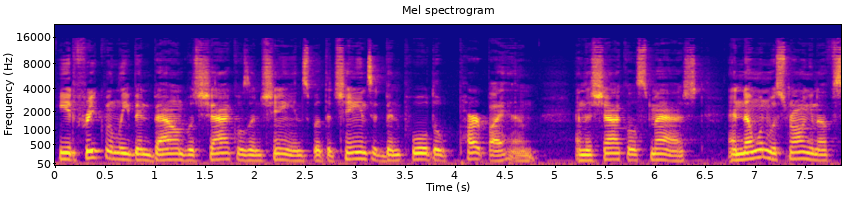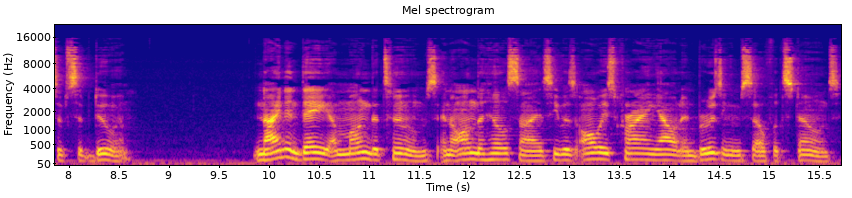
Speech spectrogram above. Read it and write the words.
he had frequently been bound with shackles and chains, but the chains had been pulled apart by him, and the shackles smashed, and no one was strong enough to subdue him. Night and day among the tombs and on the hillsides, he was always crying out and bruising himself with stones.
